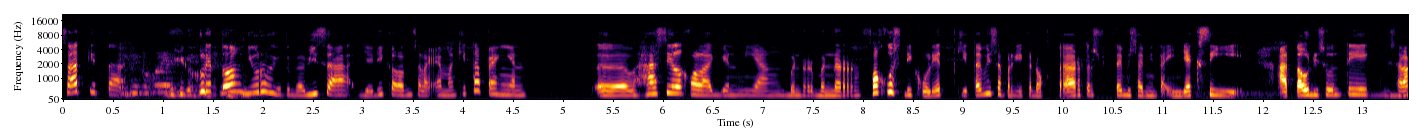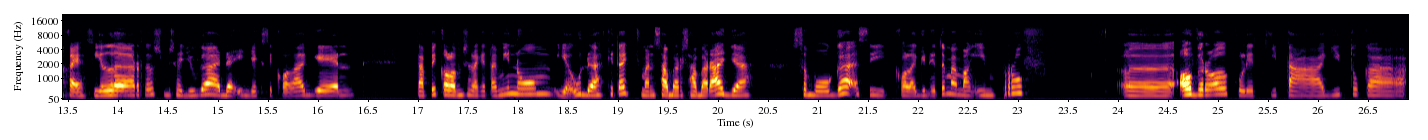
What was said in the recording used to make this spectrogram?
Saat kita dari kulit doang nyuruh gitu nggak bisa. Jadi kalau misalnya emang kita pengen eh, hasil kolagen yang bener-bener fokus di kulit, kita bisa pergi ke dokter, terus kita bisa minta injeksi atau disuntik, misalnya kayak filler, terus bisa juga ada injeksi kolagen. Tapi kalau misalnya kita minum, ya udah kita cuman sabar-sabar aja. Semoga si kolagen itu memang improve eh, overall kulit kita gitu kak.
